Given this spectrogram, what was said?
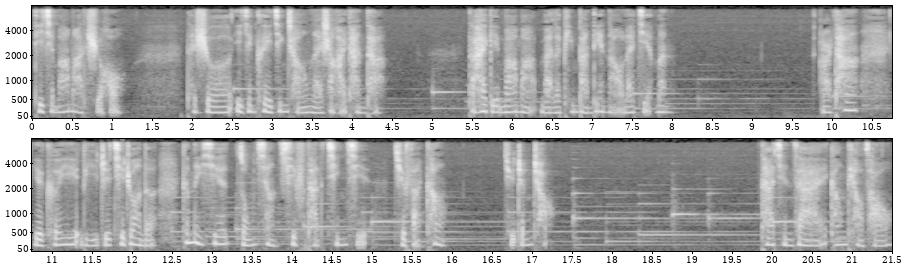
提起妈妈的时候，他说已经可以经常来上海看他。他还给妈妈买了平板电脑来解闷，而他也可以理直气壮的跟那些总想欺负他的亲戚去反抗，去争吵。他现在刚跳槽，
